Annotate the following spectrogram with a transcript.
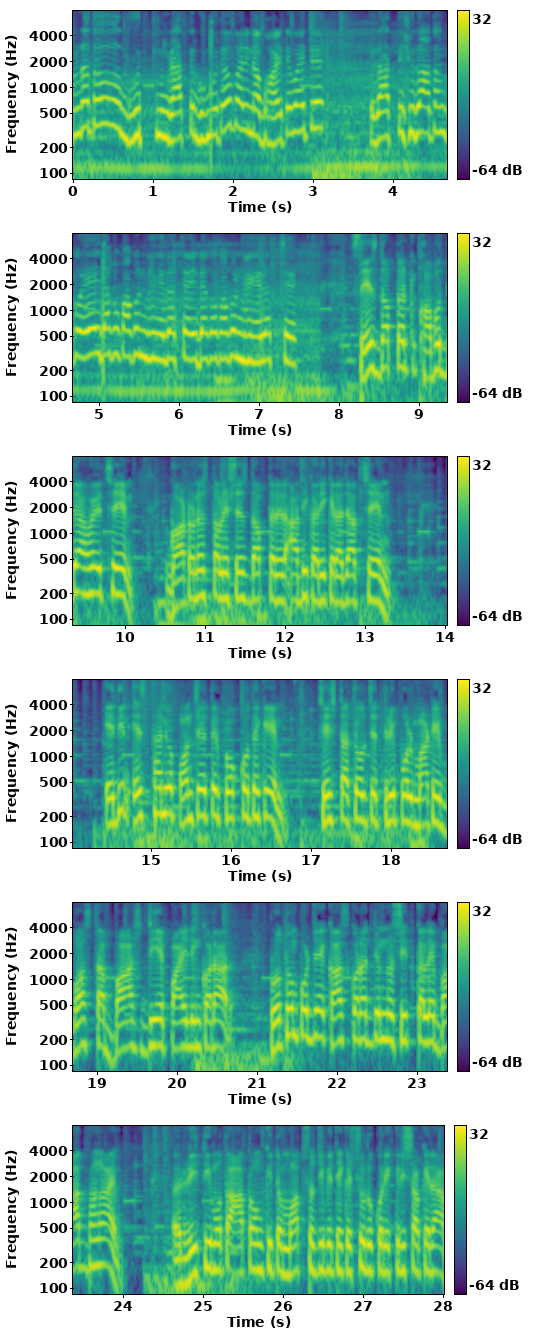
আমরা তো রাত্রে ঘুমোতেও পারি না ভয়তে ভয়তে। রাত্রে শুধু আতঙ্ক এই দেখো কখন ভেঙে যাচ্ছে এই দেখো কখন ভেঙে যাচ্ছে। সেচ দপ্তরকে খবর দেওয়া হয়েছে ঘটনাস্থলে সেচ দপ্তরের আধিকারিকেরা যাচ্ছেন। এদিন স্থানীয় পঞ্চায়েতের পক্ষ থেকে চেষ্টা চলছে ত্রিপল মাটির বস্তা বাঁশ দিয়ে পাইলিং করার। প্রথম পর্যায়ে কাজ করার জন্য শীতকালে বাঁধ ভাঙায়। রীতিমতো আতঙ্কিত মৎস্যজীবী থেকে শুরু করে কৃষকেরা।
